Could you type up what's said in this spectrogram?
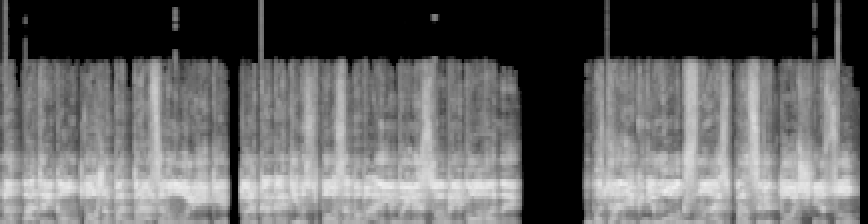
на Патрика он тоже подбрасывал улики, только каким способом они были сфабрикованы? Ботаник не мог знать про цветочницу,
